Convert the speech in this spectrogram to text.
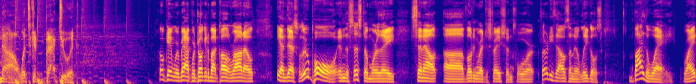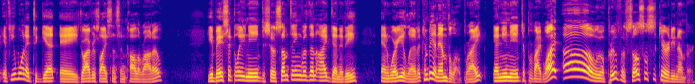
Now, let's get back to it. Okay, we're back. We're talking about Colorado and this loophole in the system where they sent out uh, voting registration for 30,000 illegals. By the way, right, if you wanted to get a driver's license in Colorado, you basically need to show something with an identity and where you live. It can be an envelope, right? And you need to provide what? Oh, a proof of social security number.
